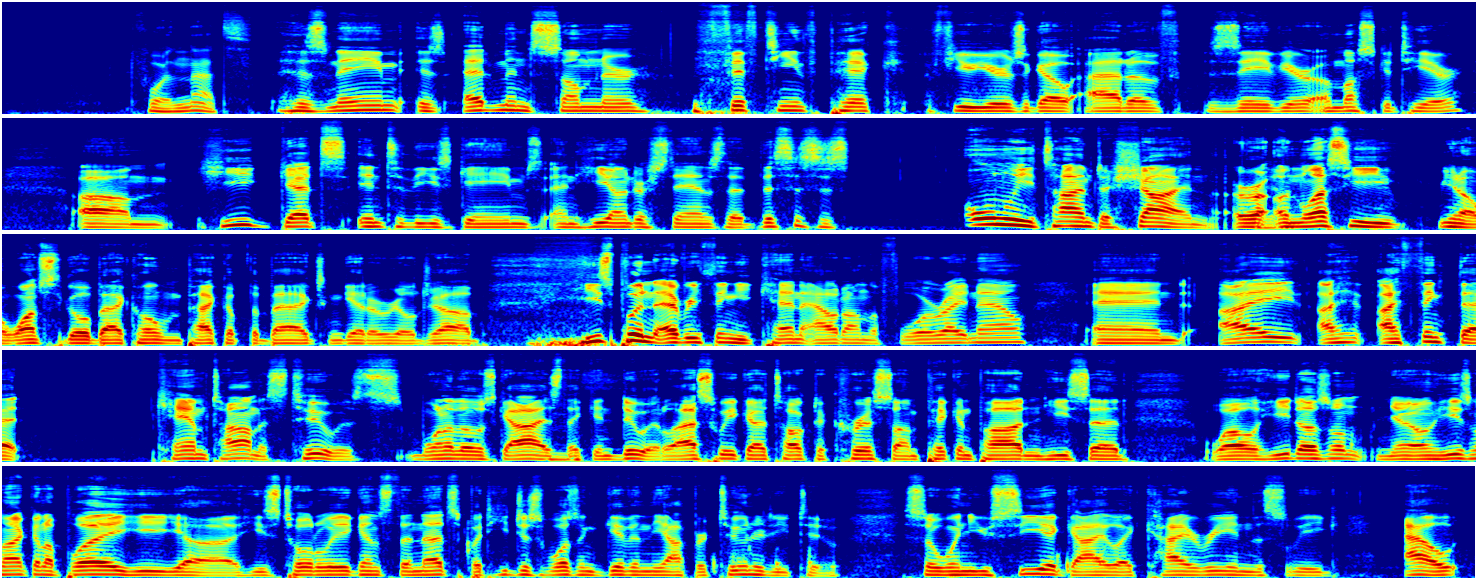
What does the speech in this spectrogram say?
for the Nets? His name is Edmund Sumner, 15th pick a few years ago out of Xavier, a Musketeer. Um, he gets into these games and he understands that this is his only time to shine, or Yeah. unless he, you know, wants to go back home and pack up the bags and get a real job. He's putting everything he can out on the floor right now, and I, I, I think that Cam Thomas too is one of those guys that can do it. Last week I talked to Chris on Pick and Pod, and he said, "Well, he doesn't, you know, he's not going to play. He, uh, he's totally against the Nets, but he just wasn't given the opportunity to." So when you see a guy like Kyrie in this league out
